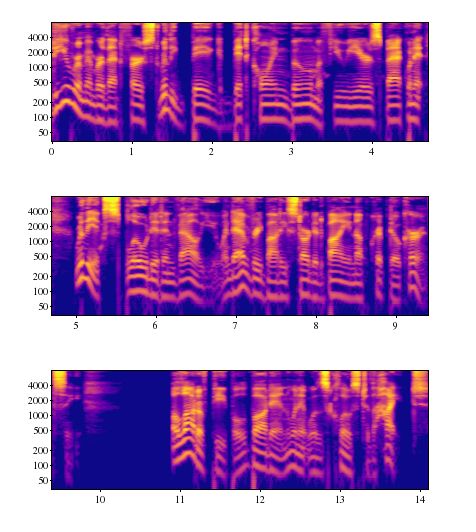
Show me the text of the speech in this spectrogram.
Do you remember that first really big Bitcoin boom a few years back when it really exploded in value and everybody started buying up cryptocurrency? A lot of people bought in when it was close to the height.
